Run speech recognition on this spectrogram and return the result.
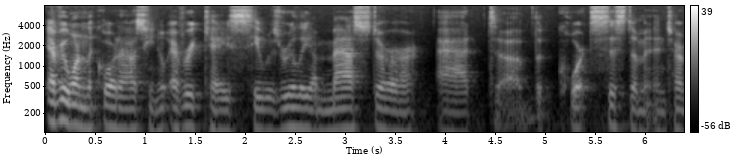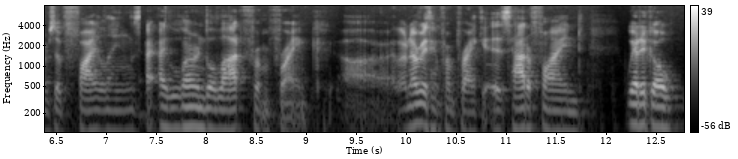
everyone in the courthouse, he knew every case. He was really a master at uh, the court system in terms of filings. I, I learned a lot from Frank. Uh, I learned everything from Frank is how to find where to go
